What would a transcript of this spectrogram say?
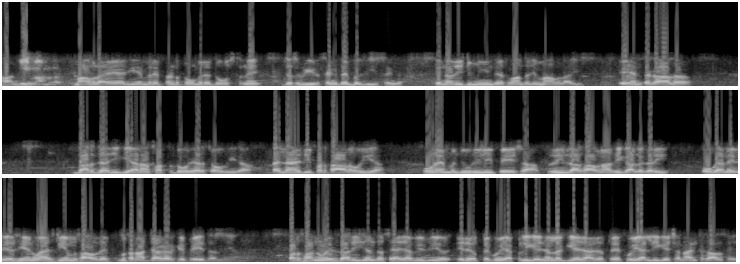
ਹਾਂਜੀ। ਕੀ ਮਾਮਲਾ ਸੀ? ਮਾਮਲਾ ਇਹ ਹੈ ਜੀ ਇਹ ਮੇਰੇ ਪਿੰਡ ਤੋਂ ਮੇਰੇ ਦੋਸਤ ਨੇ ਜਸਵੀਰ ਸਿੰਘ ਤੇ ਬਲਜੀਤ ਸਿੰਘ। ਇਹਨਾਂ ਦੀ ਜ਼ਮੀਨ ਦੇ ਸੰਬੰਧ 'ਚ ਮਾਮਲਾ ਜੀ। ਇਹ ਇੰਤਕਾਲ ਦਰਜ ਆ ਜੀ 11/7/2024 ਦਾ। ਪਹਿਲਾਂ ਇਹਦੀ ਪੜਤਾਲ ਹੋਈ ਆ। ਹੁਣ ਇਹ ਮਨਜ਼ੂਰੀ ਲਈ ਪੇਸ਼ ਆ। ਤਹਿਸੀਲਦਾਰ ਸਾਹਿਬ ਨਾਲ ਅਸੀਂ ਗੱਲ ਕਰੀ। ਉਹ ਕਹਿੰਦੇ ਵੀ ਅਸੀਂ ਇਹਨੂੰ ਐਸਡੀਐਮ ਸਾਹਿਬ ਦੇ ਮੁਤਨਾਜ਼ਾ ਕਰਕੇ ਭੇਜ ਦਿੰਦੇ ਆ। ਪਰ ਸਾਨੂੰ ਇਸ ਦਾ ਰੀਜ਼ਨ ਦੱਸਿਆ ਜਾਵੇ ਵੀ ਇਹਦੇ ਉੱਤੇ ਕੋਈ ਐਪਲੀਕੇਸ਼ਨ ਲੱਗੀ ਆ ਜਾਂ ਇਹਦੇ ਉੱਤੇ ਕੋਈ ਐਲੀਗੇਸ਼ਨ ਆ ਇੰਤਕਾਲ ਤੇ।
